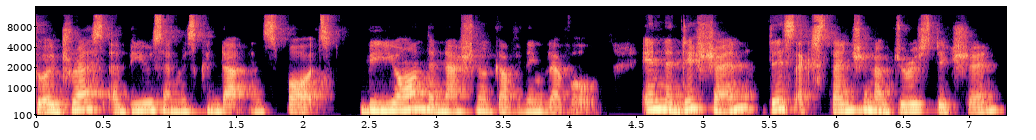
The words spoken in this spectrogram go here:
to address abuse and misconduct in sports beyond the national governing level. In addition, this extension of jurisdiction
